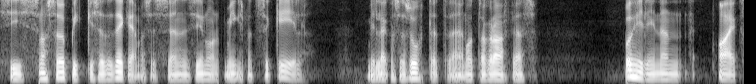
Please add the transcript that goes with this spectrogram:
siis noh, sa õpidki seda tegema, sest see on sinu mingis mõttes see keel, millega sa suhtled äh, fotograafias. põhiline on aeg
